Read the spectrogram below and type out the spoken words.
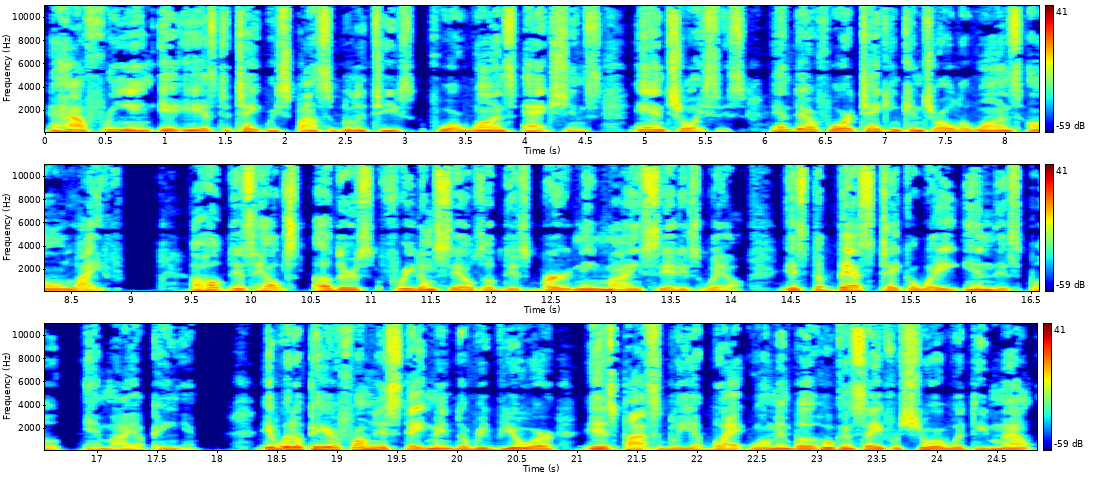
and how freeing it is to take responsibilities for one's actions and choices, and therefore taking control of one's own life. I hope this helps others free themselves of this burdening mindset as well. It's the best takeaway in this book, in my opinion. It would appear from this statement the reviewer is possibly a black woman, but who can say for sure with the amount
